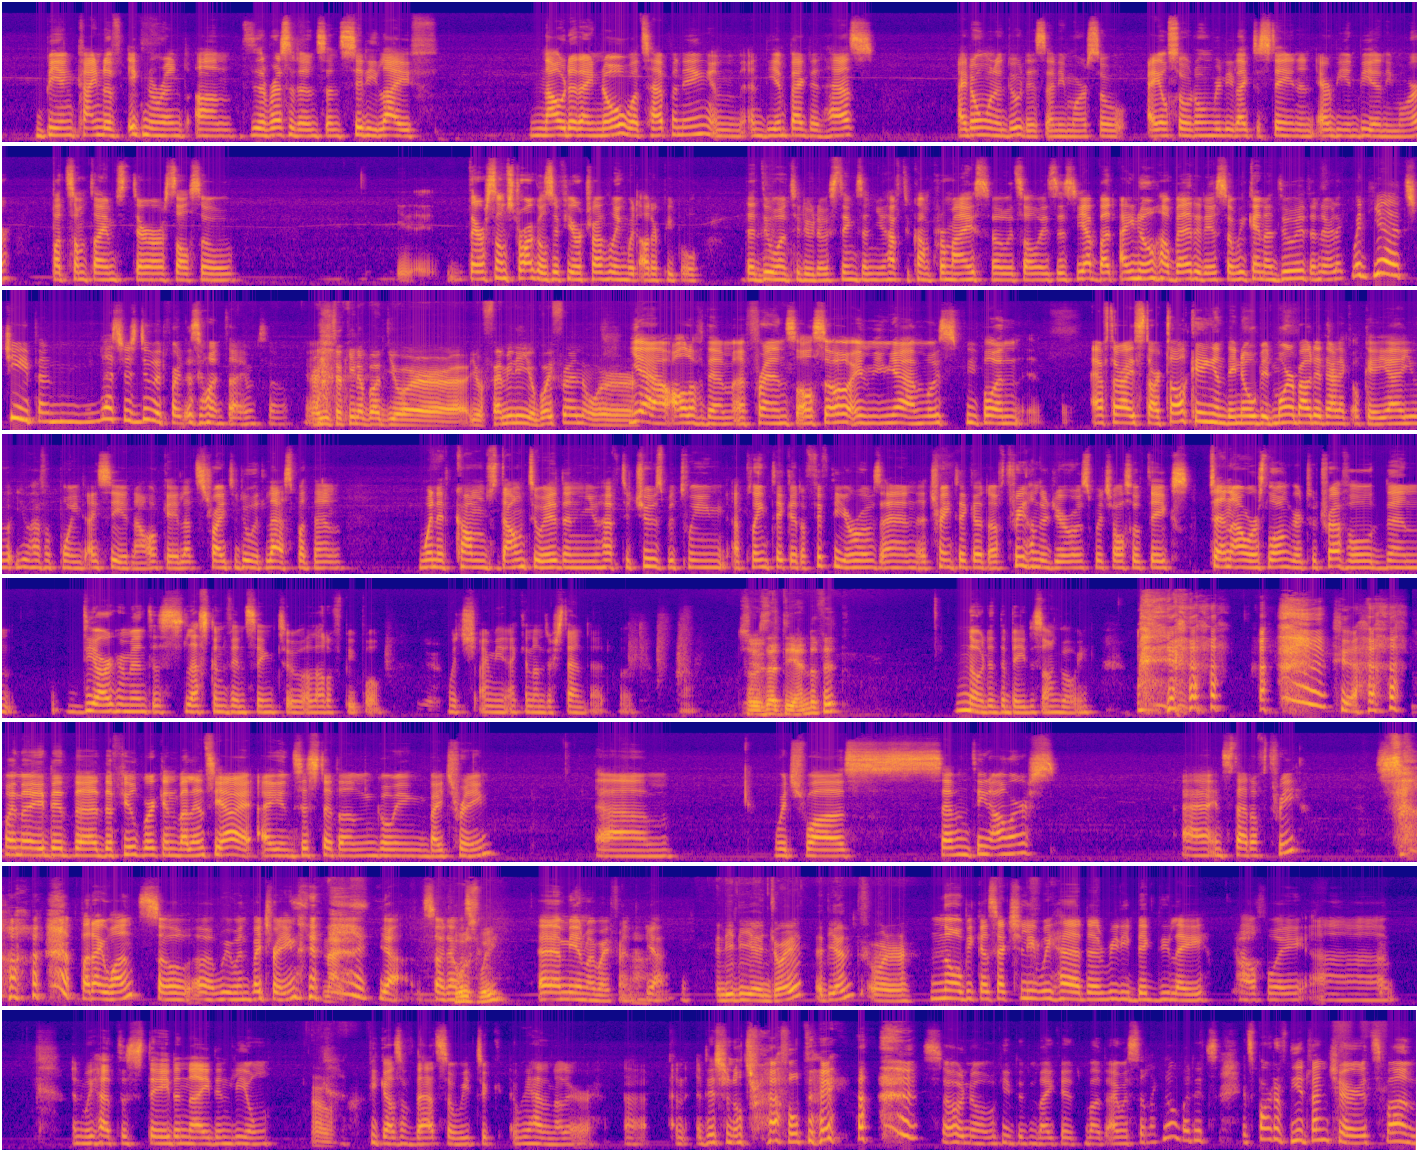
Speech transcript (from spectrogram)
being kind of ignorant on the residents and city life. Now that I know what's happening and, and the impact it has, I don't want to do this anymore. So I also don't really like to stay in an Airbnb anymore. But sometimes there are also there are some struggles if you're traveling with other people that do want to do those things and you have to compromise. So it's always this, yeah, but I know how bad it is, so we cannot do it. And they're like, but yeah, it's cheap and let's just do it for this one time. So yeah. Are you talking about your your family, your boyfriend, or Yeah, all of them, uh, friends also. I mean, yeah, most people. And after I start talking and they know a bit more about it, they're like, okay, yeah, you you have a point. I see it now. Okay, let's try to do it less. But then when it comes down to it and you have to choose between a plane ticket of 50 euros and a train ticket of 300 euros, which also takes 10 hours longer to travel, then the argument is less convincing to a lot of people. Which, I mean, I can understand that. But So is that the end of it? no, the debate is ongoing. yeah. When I did the, the field work in Valencia, I, I insisted on going by train, um, which was 17 hours uh, instead of three. So, but I won, so uh, we went by train. Nice. yeah, so that Who's was we? uh, me and my boyfriend. Yeah. And did you enjoy it at the end, or? No, because actually we had a really big delay halfway, uh, and we had to stay the night in Lyon Oh, because of that. So we took we had another uh, an additional travel day. so no, he didn't like it, but I was still like, no, but it's it's part of the adventure. It's fun.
